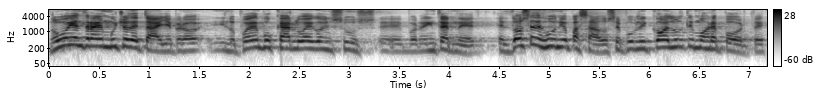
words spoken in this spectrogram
No voy a entrar en mucho detalle, pero lo pueden buscar luego en sus, eh, por internet. El 12 de junio pasado se publicó el último reporte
